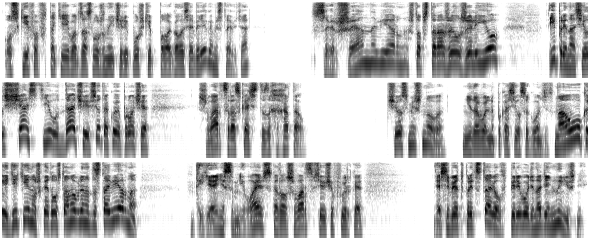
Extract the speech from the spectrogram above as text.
У скифов такие вот заслуженные черепушки полагалось оберегами ставить, а? Совершенно верно, чтоб сторожил жилье и приносил счастье, удачу и все такое прочее. Шварц раскатисто захохотал. Чего смешного? Недовольно покосился Гонзец. «Наука и детинушка, это установлено достоверно». «Да я и не сомневаюсь», — сказал Шварц, все еще фыркая. «Я себе это представил в переводе на день нынешний.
